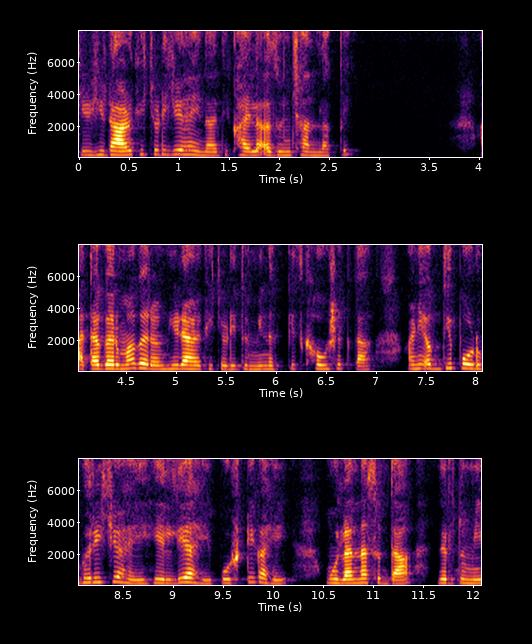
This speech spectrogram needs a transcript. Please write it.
की ही डाळ खिचडी जी आहे ना ती खायला अजून छान लागते. आता गरमागरम ही डाळ खिचडी तुम्ही नक्कीच खाऊ शकता आणि अगदी पोटभरीची आहे हेल्दी आहे पौष्टिक आहे. मुलांनासुद्धा जर तुम्ही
